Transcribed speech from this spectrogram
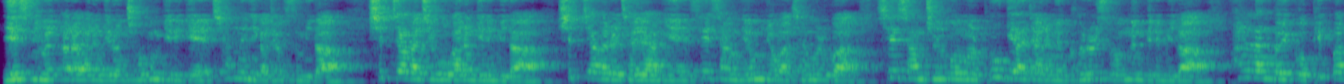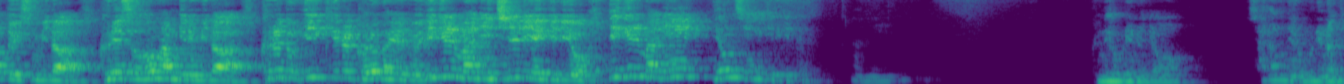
예수님을 따라가는 길은 좁은 길이기에 찾는 이가 적습니다. 십자가 지고 가는 길입니다. 십자가를 져야 하기에 세상 염려와 재물과 세상 즐거움을 포기하지 않으면 걸을 수 없는 길입니다. 환란도 있고 핍박도 있습니다. 그래서 험한 길입니다. 그래도 이 길을 걸어가야 돼요. 이 길만이 진리의 길이요. 이 길만이 영생의 길이기 때문에. 근데 우리는요, 사랑 여러분, 우리는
